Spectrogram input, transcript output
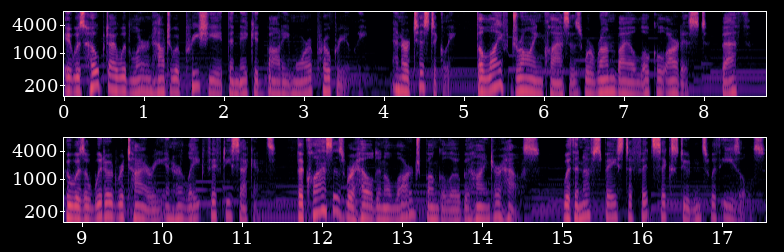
it was hoped I would learn how to appreciate the naked body more appropriately and artistically. The life drawing classes were run by a local artist, Beth, who was a widowed retiree in her late 50 seconds. The classes were held in a large bungalow behind her house, with enough space to fit six students with easels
